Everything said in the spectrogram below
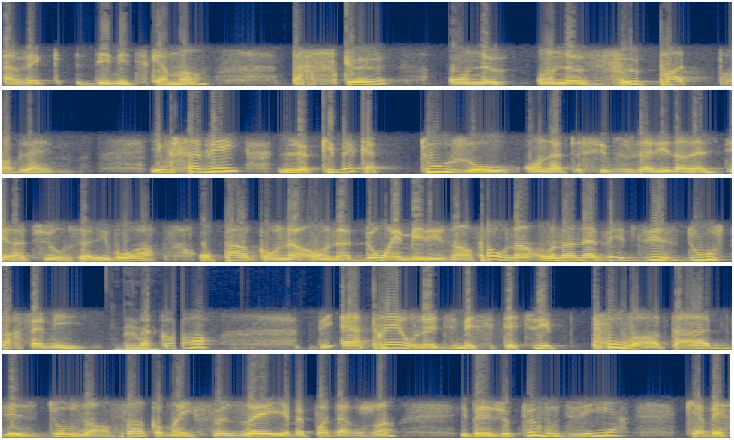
avec des médicaments parce que on ne on ne veut pas de problème. Et vous savez, le Québec a toujours, on a, si vous allez dans la littérature, vous allez voir, on parle qu'on a, on a donc aimé les enfants, on, a- on en avait 10, 12 par famille. Ben oui. D'accord? Puis après, on a dit, mais c'était épouvantable, 10, 12 enfants, comment ils faisaient, il n'y avait pas d'argent? Eh bien, je peux vous dire qu'il y avait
